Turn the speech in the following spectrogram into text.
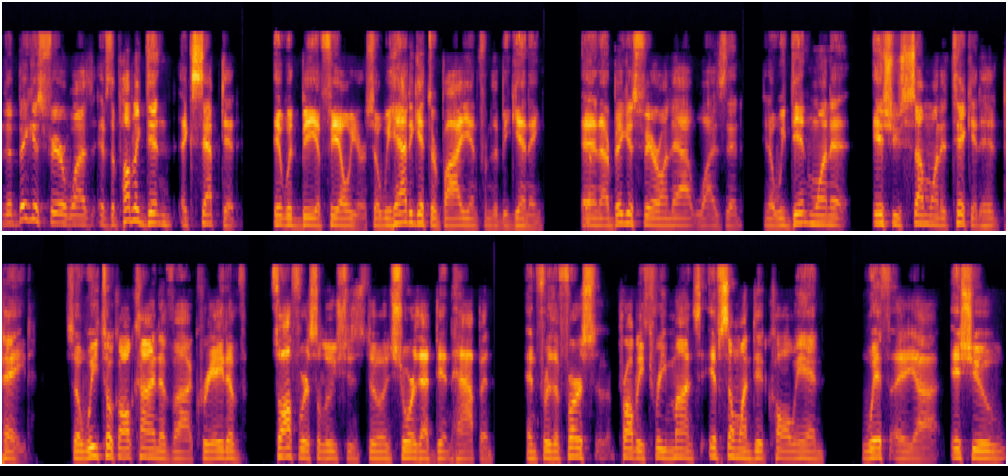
the biggest fear was if the public didn't accept it, it would be a failure. So we had to get their buy-in from the beginning. Yep. And our biggest fear on that was that you know we didn't want to issue someone a ticket had paid. So we took all kind of uh, creative software solutions to ensure that didn't happen. And for the first probably three months, if someone did call in with a uh, issue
